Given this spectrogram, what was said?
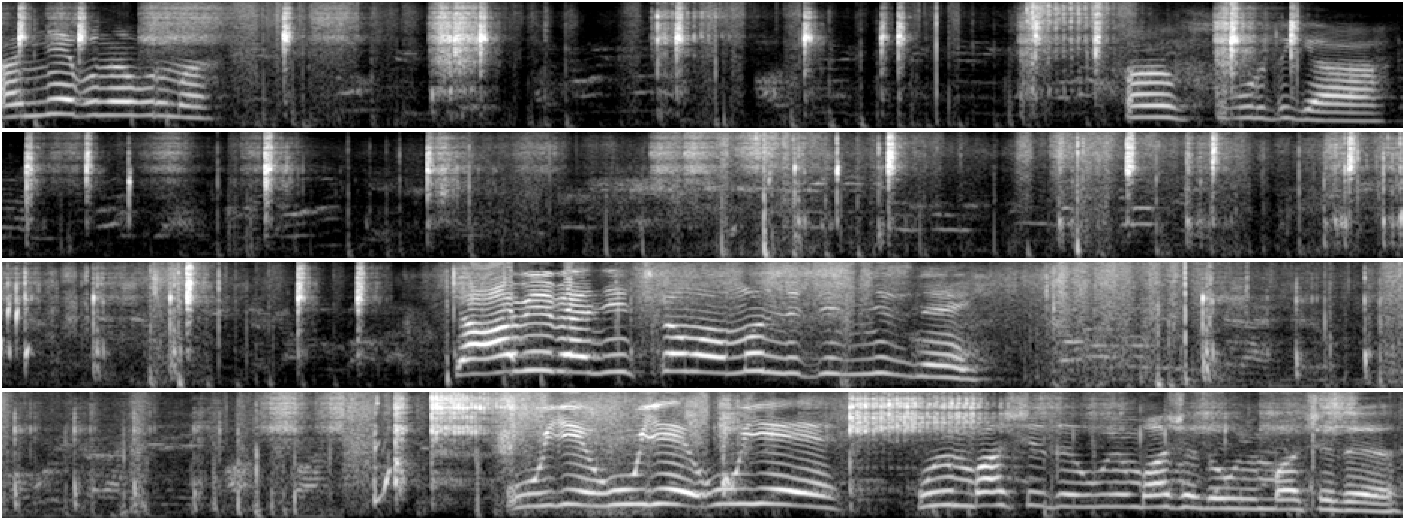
Anne buna vurma. Of vurdu ya. Ya abi ben intikam alma nedeniniz ne? Uye uye uye. Oyun başladı, oyun başladı, oyun başladı.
